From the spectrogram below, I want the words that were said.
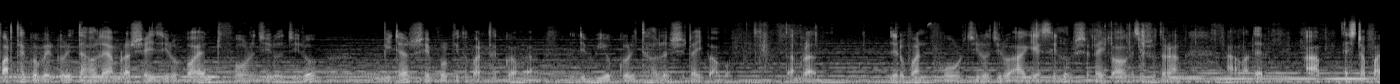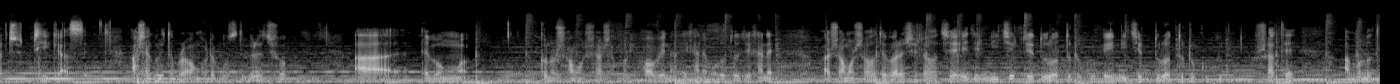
পার্থক্য বের করি, তাহলে আমরা সেই zero point four zero zero metre সেই প্রকৃত পার্থক্য আমরা যদি বিয়োগ করি, তাহলে সেটাই পাবো। তো আমরা zero point four zero zero আগে ছিল, সেটাই পাওয়া গেছে। সুতরাং আমাদের স্টাফ পার্ট ঠিক আছে। আশা করি তোমরা অঙ্কটা বুঝতে পেরেছ। এবং কোনো সমস্যা আশা করি হবে না। এখানে মূলত যেখানে সমস্যা হতে পারে সেটা হচ্ছে এই যে নিচের যে দূরত্বটুকু, এই নিচের দূরত্বটুকুর সাথে মূলত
